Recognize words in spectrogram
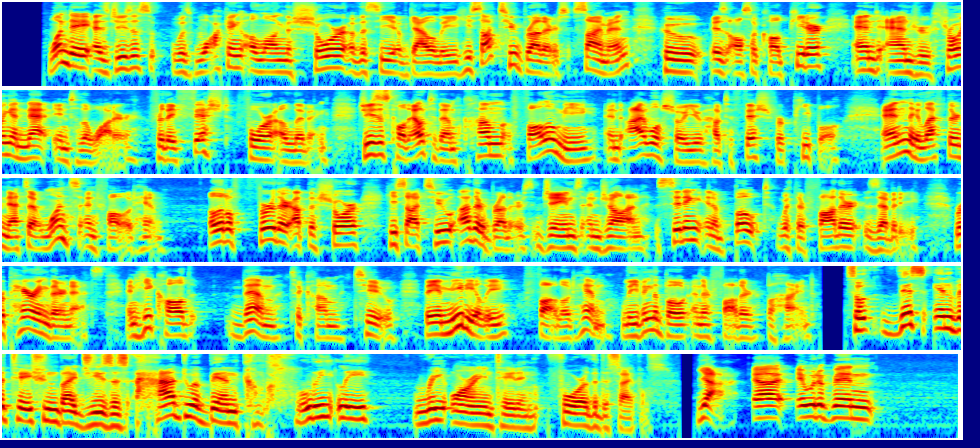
One day, as Jesus was walking along the shore of the Sea of Galilee, he saw two brothers, Simon, who is also called Peter, and Andrew, throwing a net into the water, for they fished for a living. Jesus called out to them, Come, follow me, and I will show you how to fish for people. And they left their nets at once and followed him. A little further up the shore, he saw two other brothers, James and John, sitting in a boat with their father Zebedee, repairing their nets, and he called them to come too. They immediately followed him, leaving the boat and their father behind. So, this invitation by Jesus had to have been completely reorientating for the disciples. Yeah, uh, it would have been.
